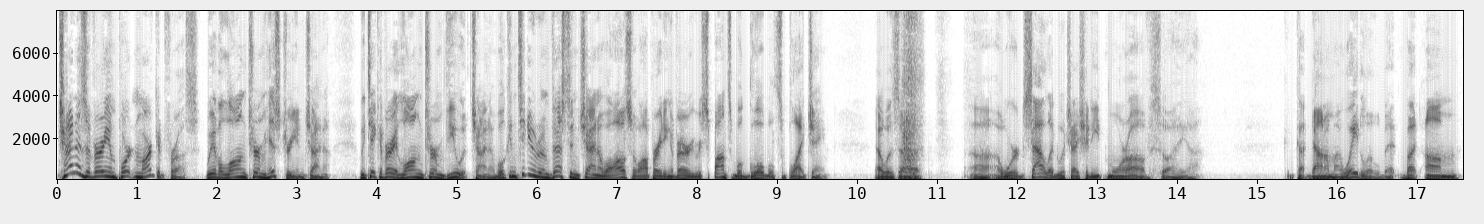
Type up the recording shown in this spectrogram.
China is a very important market for us. We have a long term history in China. We take a very long term view with China. We'll continue to invest in China while also operating a very responsible global supply chain. That was uh, uh, a word salad, which I should eat more of. So I uh, could cut down on my weight a little bit. But um,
